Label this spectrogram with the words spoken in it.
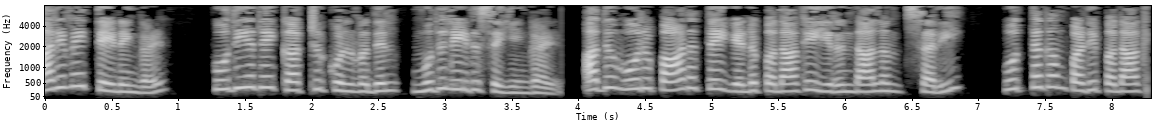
அறிவை தேடுங்கள். புதியதை கற்றுக்கொள்வதில் முதலீடு செய்யுங்கள். அது ஒரு பாடத்தை எடுப்பதாக இருந்தாலும் சரி புத்தகம் படிப்பதாக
